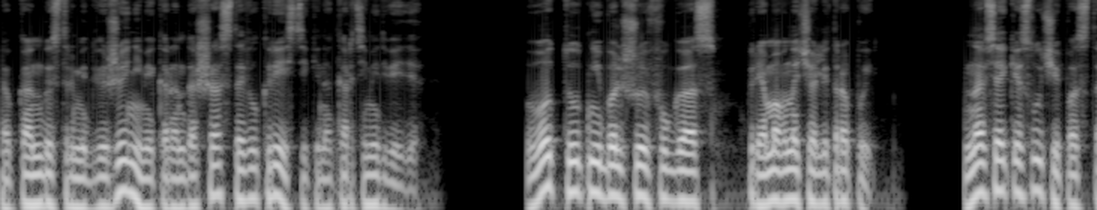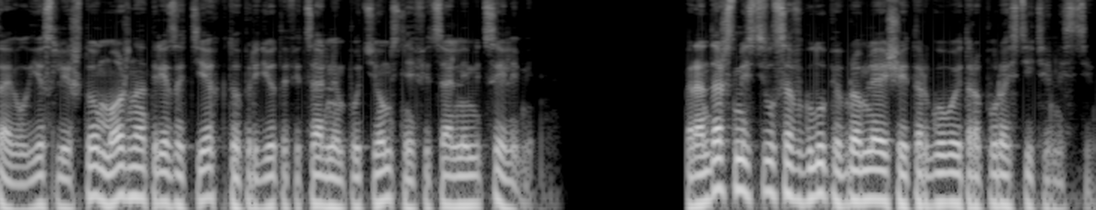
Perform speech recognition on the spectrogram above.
Капкан быстрыми движениями карандаша ставил крестики на карте медведя. Вот тут небольшой фугас, прямо в начале тропы. На всякий случай поставил, если что, можно отрезать тех, кто придет официальным путем с неофициальными целями. Карандаш сместился вглубь обрамляющей торговую тропу растительности.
